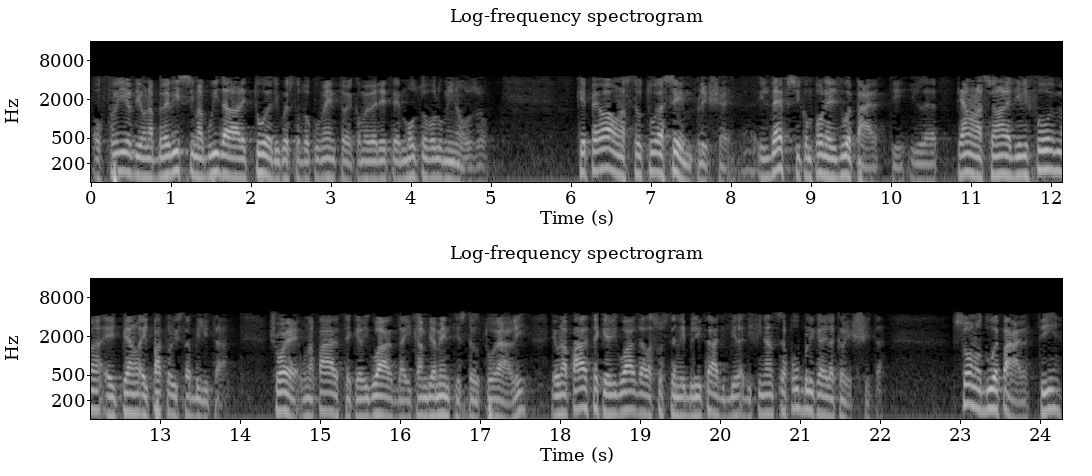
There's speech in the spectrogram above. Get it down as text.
offrirvi una brevissima guida alla lettura di questo documento che, come vedete, è molto voluminoso, che però ha una struttura semplice. Il DEF si compone di due parti, il Piano Nazionale di Riforma e il, piano, e il Patto di Stabilità, cioè una parte che riguarda i cambiamenti strutturali e una parte che riguarda la sostenibilità di, finanza pubblica e la crescita. Sono due parti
